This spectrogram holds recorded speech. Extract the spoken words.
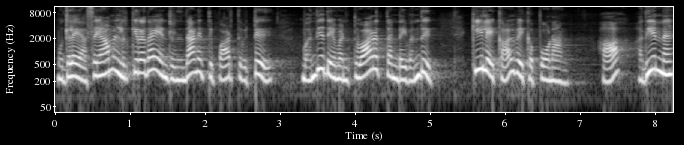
முதலை அசையாமல் நிற்கிறதா என்று நிதானித்து பார்த்துவிட்டு வந்தியத்தேவன் துவாரத்தண்டை வந்து கீழே கால் வைக்கப் போனான். ஆ அது என்ன?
